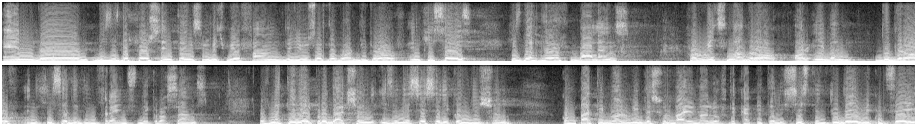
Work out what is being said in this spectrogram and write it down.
And uh, this is the first sentence in which we have found the use of the word degrowth. And he says, he's the earth balance for which no growth or even degrowth, and he said it in French, décroissance, of material production is a necessary condition compatible with the survival of the capitalist system. Today we could say,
